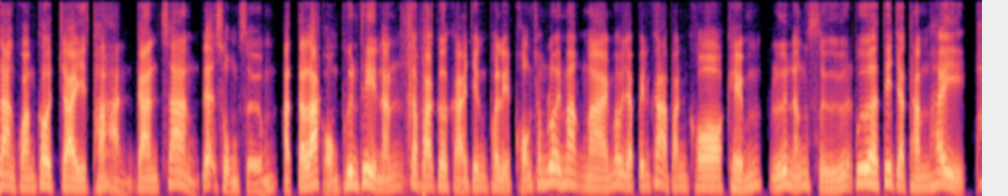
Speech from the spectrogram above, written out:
สร้างความเข้าใจผ่านการสร้างและส่งเสริมอัตลักษณ์ของพื้นที่นั้นสภาเครือข่ายจึงผลิตของชำร่วยมากมาย ไม่ว่าจะเป็นค่าพันคอเข็ม หรือหนังสือเพื่อที่จะทำให้ภ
